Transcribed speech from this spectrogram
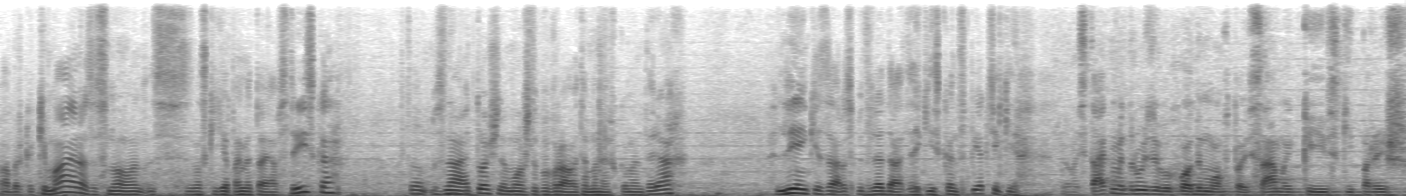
Фабрика Кімайра заснована, наскільки я пам'ятаю, австрійська. Хто знає точно, можете поправити мене в коментарях. Ліньки зараз підглядати якісь конспектики. Ось так ми, друзі, виходимо в той самий київський Париж.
